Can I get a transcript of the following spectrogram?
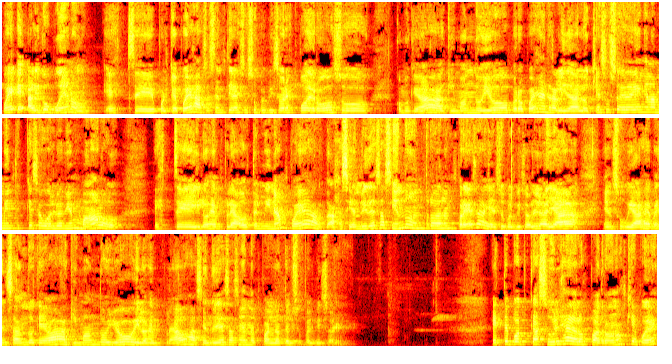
pues es algo bueno, este, porque pues hace sentir a esos supervisores poderosos, como que, ah, aquí mando yo, pero pues en realidad lo que sucede en el ambiente es que se vuelve bien malo, este, y los empleados terminan pues haciendo y deshaciendo dentro de la empresa, y el supervisor allá en su viaje pensando que, ah, aquí mando yo, y los empleados haciendo y deshaciendo espaldas del supervisor. Este podcast surge de los patronos que pues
